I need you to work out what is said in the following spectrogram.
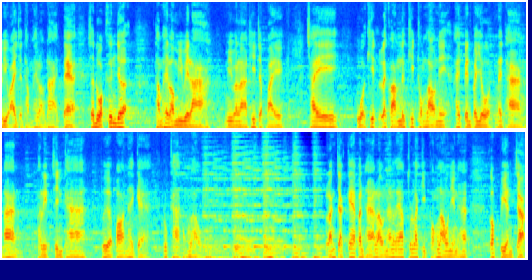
BOI จะทำให้เราได้ แต่สะดวกขึ้นเยอะทำให้เรามีเวลามีเวลาที่จะไปใช้หัวคิดและความนึกคิดของเราเนี่ยให้เป็นประโยชน์ในทางด้านผลิตสินค้า เพื่อป้อนให้แก่ลูกค้าของเรา หลังจากแก้ปัญหาเหล่านั้นแล้วธุรกิจของเราเนี่ยนะฮะก็เปลี่ยนจาก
